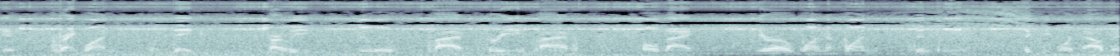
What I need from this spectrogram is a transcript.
package. Frank 1, Steak, Charlie, Zulu, 535, Bullseye, 011, 15, 64,000,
